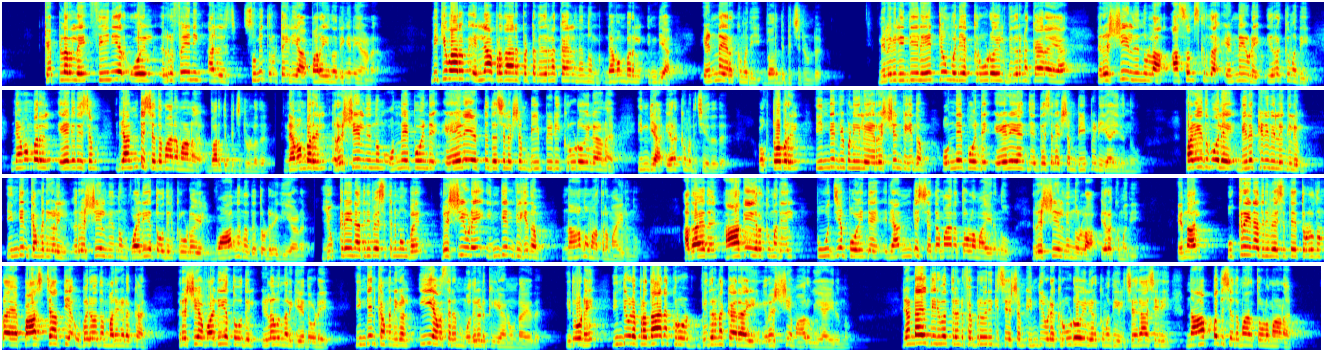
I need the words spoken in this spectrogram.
കെപ്ലറിലെ senior oil refining analyst Sumit Ritolia പറയുന്നത് ഇങ്ങനെയാണ്. മിക്കവാറും എല്ലാ പ്രധാനപ്പെട്ട വിതരണക്കാരിൽ നിന്നും നവംബറിൽ ഇന്ത്യ എണ്ണ ഇറക്കുമതി വർദ്ധിപ്പിച്ചിട്ടുണ്ട്. നിലവിൽ ഇന്ത്യയിലെ ഏറ്റവും വലിയ ക്രൂഡ് ഓയിൽ വിതരണക്കാരായ റഷ്യയിൽ നിന്നുള്ള അസംസ്കൃത എണ്ണയുടെ ഇറക്കുമതി നവംബറിൽ ഏകദേശം രണ്ട് ശതമാനമാണ് വർദ്ധിപ്പിച്ചിട്ടുള്ളത്. നവംബറിൽ റഷ്യയിൽ നിന്നും ഒന്നേ പോയിന്റ് ഏഴ് എട്ട് ദശലക്ഷം ബി പി ഡി ക്രൂഡ് ഓയിലാണ് ഇന്ത്യ ഇറക്കുമതി ചെയ്തത്. ഒക്ടോബറിൽ ഇന്ത്യൻ വിപണിയിലെ റഷ്യൻ വിഹിതം ഒന്നേ പോയിന്റ് ഏഴ് അഞ്ച് ദശലക്ഷം ബി പി ഡി ആയിരുന്നു. പഴയതുപോലെ വിലക്കിഴിവില്ലെങ്കിലും ഇന്ത്യൻ കമ്പനികളിൽ റഷ്യയിൽ നിന്നും വലിയ തോതിൽ ക്രൂഡ് ഓയിൽ വാങ്ങുന്നത് തുടരുകയാണ്. യുക്രൈൻ അധിനിവേശത്തിന് മുമ്പ് റഷ്യയുടെ ഇന്ത്യൻ വിഹിതം നാമമാത്രമായിരുന്നു. അതായത് ആകെ ഇറക്കുമതിയിൽ പൂജ്യം പോയിന്റ് രണ്ട് ശതമാനത്തോളമായിരുന്നു റഷ്യയിൽ നിന്നുള്ള ഇറക്കുമതി. എന്നാൽ ഉക്രൈൻ അധിനിവേശത്തെ തുടർന്നുണ്ടായ പാശ്ചാത്യ ഉപരോധം മറികടക്കാൻ റഷ്യ വലിയ തോതിൽ ഇളവ് നൽകിയതോടെ ഇന്ത്യൻ കമ്പനികൾ ഈ അവസരം മുതലെടുക്കുകയാണ് ഉണ്ടായത്. ഇതോടെ ഇന്ത്യയുടെ പ്രധാന ക്രൂഡ് വിതരണക്കാരായി റഷ്യ മാറുകയായിരുന്നു. രണ്ടായിരത്തി ഇരുപത്തിരണ്ട് ഫെബ്രുവരിക്ക് ശേഷം ഇന്ത്യയുടെ ക്രൂഡ് ഓയിൽ ഇറക്കുമതിയിൽ ശരാശരി നാൽപ്പത് ശതമാനത്തോളമാണ്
